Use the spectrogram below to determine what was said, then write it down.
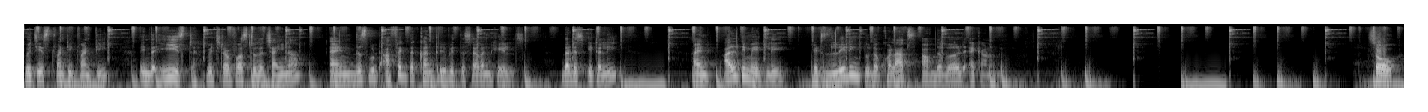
which is 2020, in the east, which refers to the China, and this would affect the country with the seven hills, that is Italy, and ultimately it's leading to the collapse of the world economy. So,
